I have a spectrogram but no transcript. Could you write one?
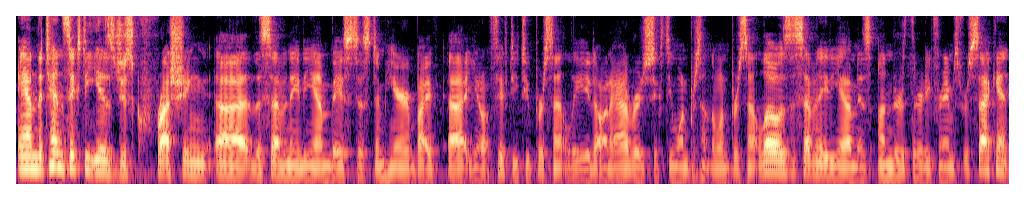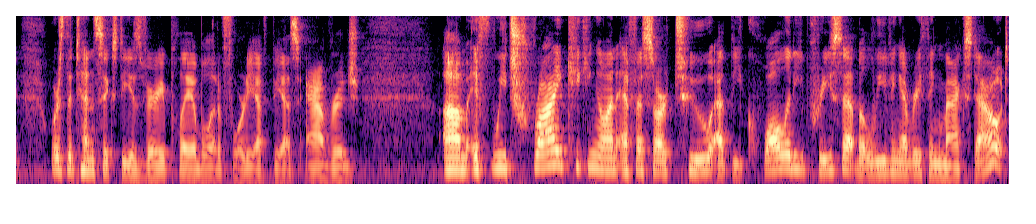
And the 1060 is just crushing uh, the 780M based system here by uh, you know 52% lead on average, 61% the 1% lows. The 780M is under 30 frames per second, whereas the 1060 is very playable at a 40 FPS average. Um, if we try kicking on FSR2 at the quality preset but leaving everything maxed out,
